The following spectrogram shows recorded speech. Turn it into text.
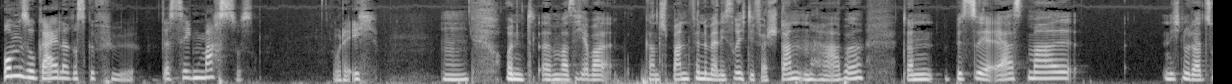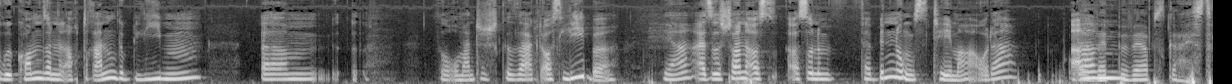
umso geileres Gefühl. Deswegen machst du es. Oder ich. Mhm. Und ähm, was ich aber ganz spannend finde, wenn ich es richtig verstanden habe, dann bist du ja erstmal nicht nur dazu gekommen, sondern auch dran geblieben, ähm, so romantisch gesagt, aus Liebe. Ja, also schon aus, aus so einem Verbindungsthema, oder? Oder um, ähm, Wettbewerbsgeist.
